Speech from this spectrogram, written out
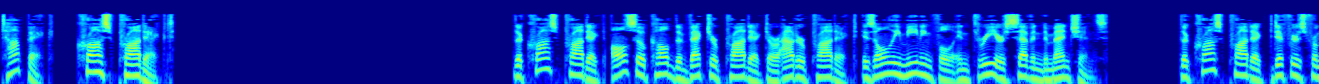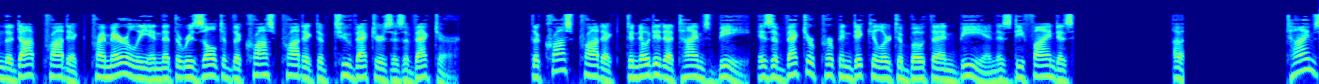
Topic Cross product The cross product also called the vector product or outer product is only meaningful in three or seven dimensions. The cross product differs from the dot product primarily in that the result of the cross product of two vectors is a vector. The cross product, denoted a times b, is a vector perpendicular to both a and b and is defined as a times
